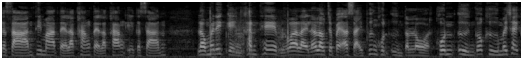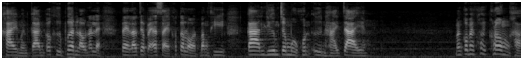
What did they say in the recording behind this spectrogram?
กสารที่มาแต่ละครั้งแต่ละครั้งเอกสาร เราไม่ได้เก่งขั้นเทพหรือว่าอะไรแล้วเราจะไปอาศัยพึ่งคนอื่นตลอด คนอื่นก็คือไม่ใช่ใครเหมือนกันก็คือเพื่อนเรานั่นแหละ แต่เราจะไปอาศัยเขาตลอดบางที การยืมจมูกคนอื่นหายใจ มันก็ไม่ค่อยคล่องค่ะ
